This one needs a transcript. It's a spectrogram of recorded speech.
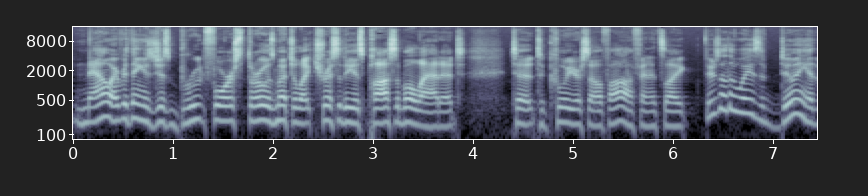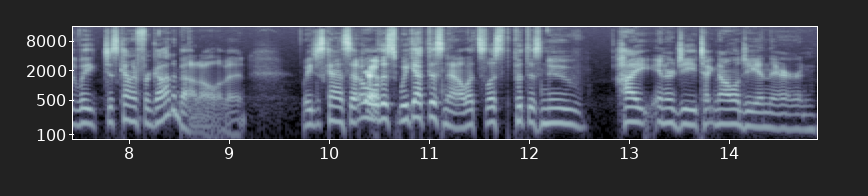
now everything is just brute force, throw as much electricity as possible at it to to cool yourself off. And it's like there's other ways of doing it. We just kind of forgot about all of it. We just kind of said, "Oh, well, this we got this now. Let's let's put this new high energy technology in there." And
